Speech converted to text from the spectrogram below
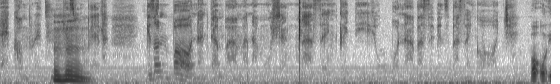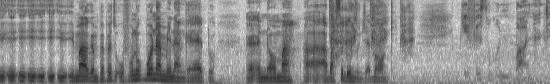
Eh comrade, ngizobela. Ngizonibona ntambama namuhla nxa sengiqedile ukubona abasebenzi basengoje. O i- i- imake mphephethu ufuna ukubona mina ngedwa eh, noma a- a- abasebenzi nje bonke. Cha, ngifisa ukunibona nje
